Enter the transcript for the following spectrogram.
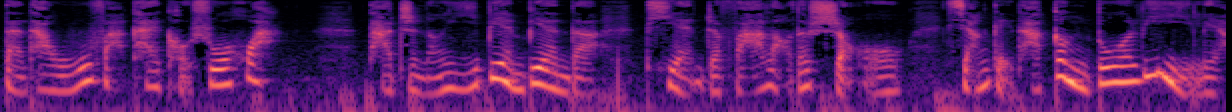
但他无法开口说话，他只能一遍遍的舔着法老的手，想给他更多力量。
